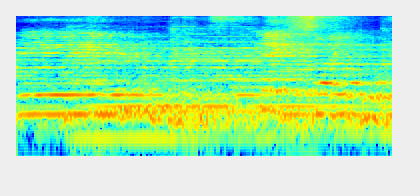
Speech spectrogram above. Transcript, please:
Deus é só Deus.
